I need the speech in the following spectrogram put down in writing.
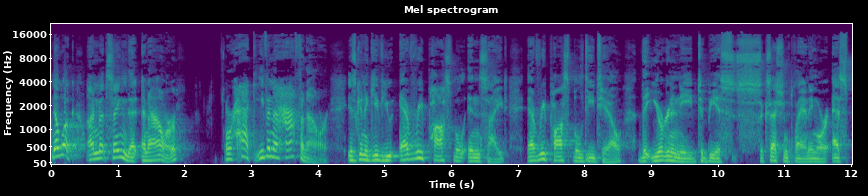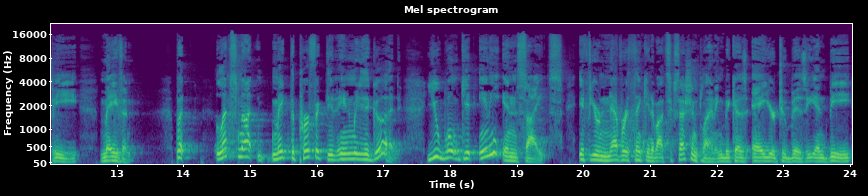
Now look, I'm not saying that an hour or heck, even a half an hour is going to give you every possible insight, every possible detail that you're going to need to be a succession planning or SP maven. But let's not make the perfect the enemy the good. You won't get any insights if you're never thinking about succession planning because A, you're too busy and B,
